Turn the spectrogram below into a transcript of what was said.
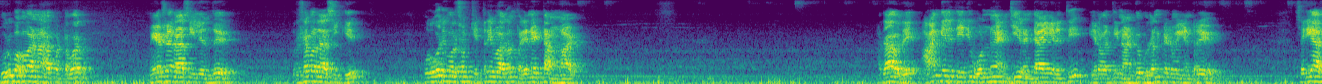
குரு பகவானாகப்பட்டவர் மேஷ ராசியிலிருந்து ரிஷப ராசிக்கு குருவதி வருஷம் சித்திரை மாதம் பதினெட்டாம் நாள். அதாவது ஆங்கில தேதி ஒன்று அஞ்சு ரெண்டாயிரத்தி இருபத்தி நான்கு புதன்கிழமை என்று சரியாக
